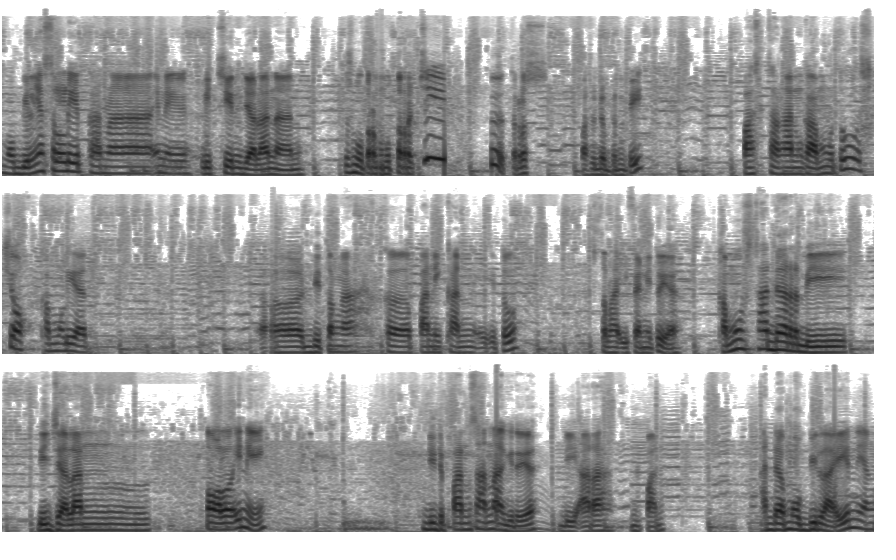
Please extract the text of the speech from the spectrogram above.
mobilnya selip karena ini licin jalanan. Terus muter-muter, cip. Terus pas udah berhenti, pasangan kamu tuh shock kamu lihat Eh, di tengah kepanikan itu setelah event itu ya kamu sadar di di jalan tol ini di depan sana gitu ya di arah depan ada mobil lain yang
